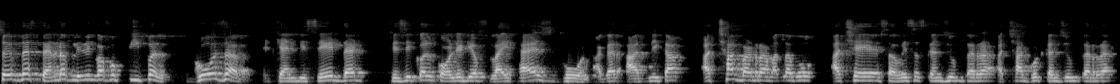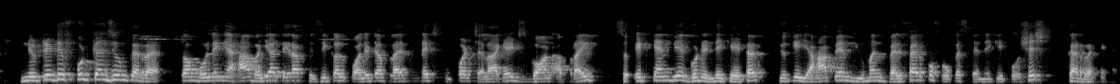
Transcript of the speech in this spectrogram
So if the standard of living of a people goes up it can be said that physical quality of life has gone अगर आदमी का अच्छा बढ़ रहा मतलब वो अच्छे सर्विसेज़ कंज्यूम कर रहा है अच्छा गुड कंज्यूम कर रहा है न्यूट्रिटिव फ़ूड कंज्यूम कर रहा है तो हम बोलेंगे हाँ भैया, तेरा physical quality of life index ऊपर चला गया it's gone upright so it can be a good indicator क्योंकि यहाँ पे हम ह्यूमन वेलफेयर को फोकस करने की कोशिश कर रहे हैं.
